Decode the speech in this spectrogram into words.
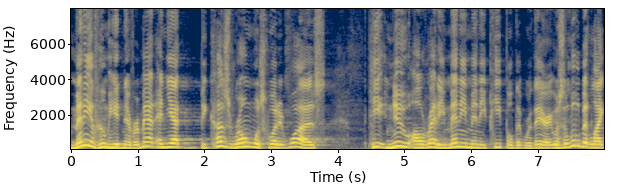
many of whom he had never met, and yet, because Rome was what it was, he knew already many, many people that were there. It was a little bit like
